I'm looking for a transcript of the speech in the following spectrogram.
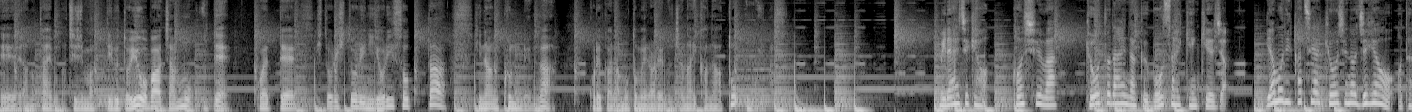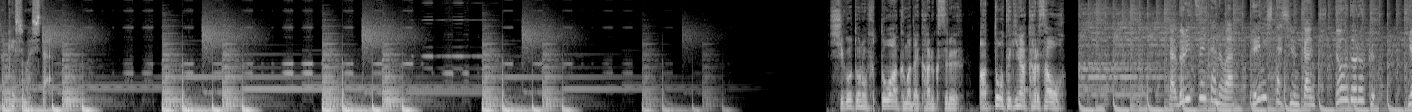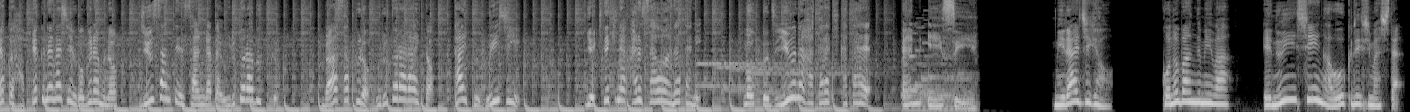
えー、あのタイムが縮まっているというおばあちゃんもいてこうやって一人一人に寄り添った避難訓練がこれから求められるんじゃないかなと思います。未来授業今週は京都大学防災研究所矢森克也教授の授業をお届けしました。仕事のフットワークまで軽くする圧倒的な軽さを。たどり着いたのは手にした瞬間きっと驚く。約 875g の13.3型ウルトラブック。バーサプロウルトラライトタイプ VG 劇的な軽さをあなたに。もっと自由な働き方へ。NEC 未来事業。この番組は NEC がお送りしました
